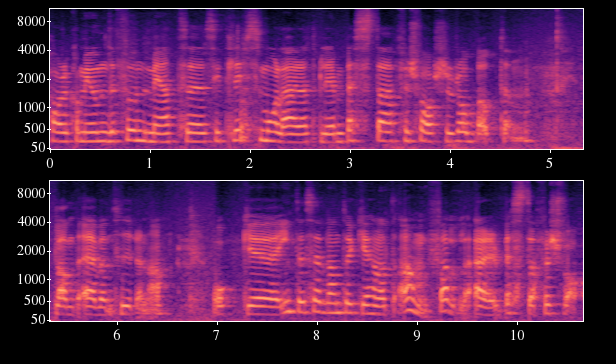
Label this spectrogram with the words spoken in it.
har kommit underfund med att sitt livsmål är att bli den bästa försvarsroboten bland äventyrerna. Och eh, inte sällan tycker han att anfall är bästa försvar.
